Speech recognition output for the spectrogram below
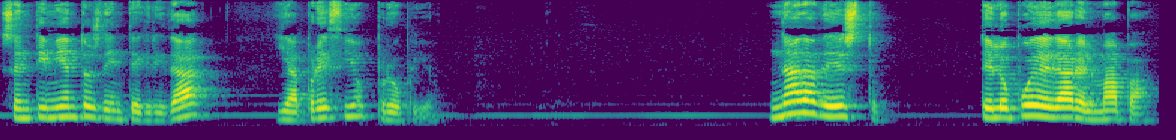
sentimientos de integridad y aprecio propio. Nada de esto te lo puede dar el mapa.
